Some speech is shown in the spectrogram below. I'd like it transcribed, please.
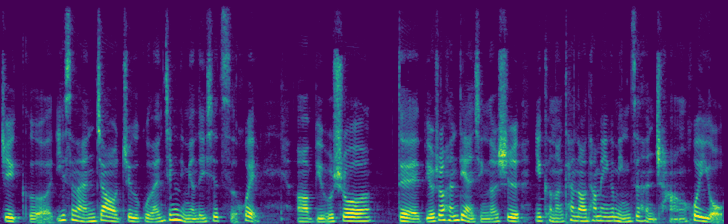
这个伊斯兰教这个古兰经里面的一些词汇啊，比如说对，比如说很典型的是，你可能看到他们一个名字很长，会有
